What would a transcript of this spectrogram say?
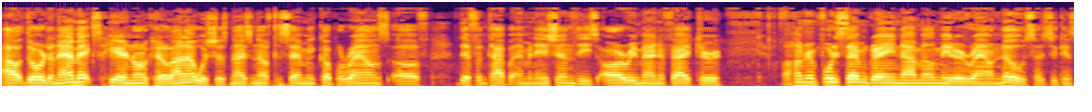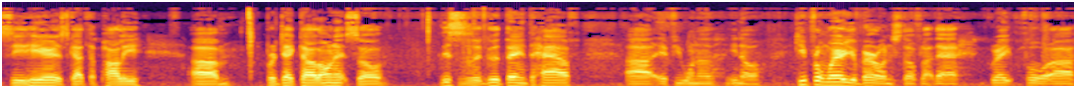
Outdoor Dynamics here in North Carolina, which was nice enough to send me a couple rounds of different type of ammunition. These are remanufactured 147 grain 9 millimeter round nose. As you can see here, it's got the poly um, projectile on it. So this is a good thing to have uh, if you want to, you know, keep from where your barrel and stuff like that. Great for uh,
